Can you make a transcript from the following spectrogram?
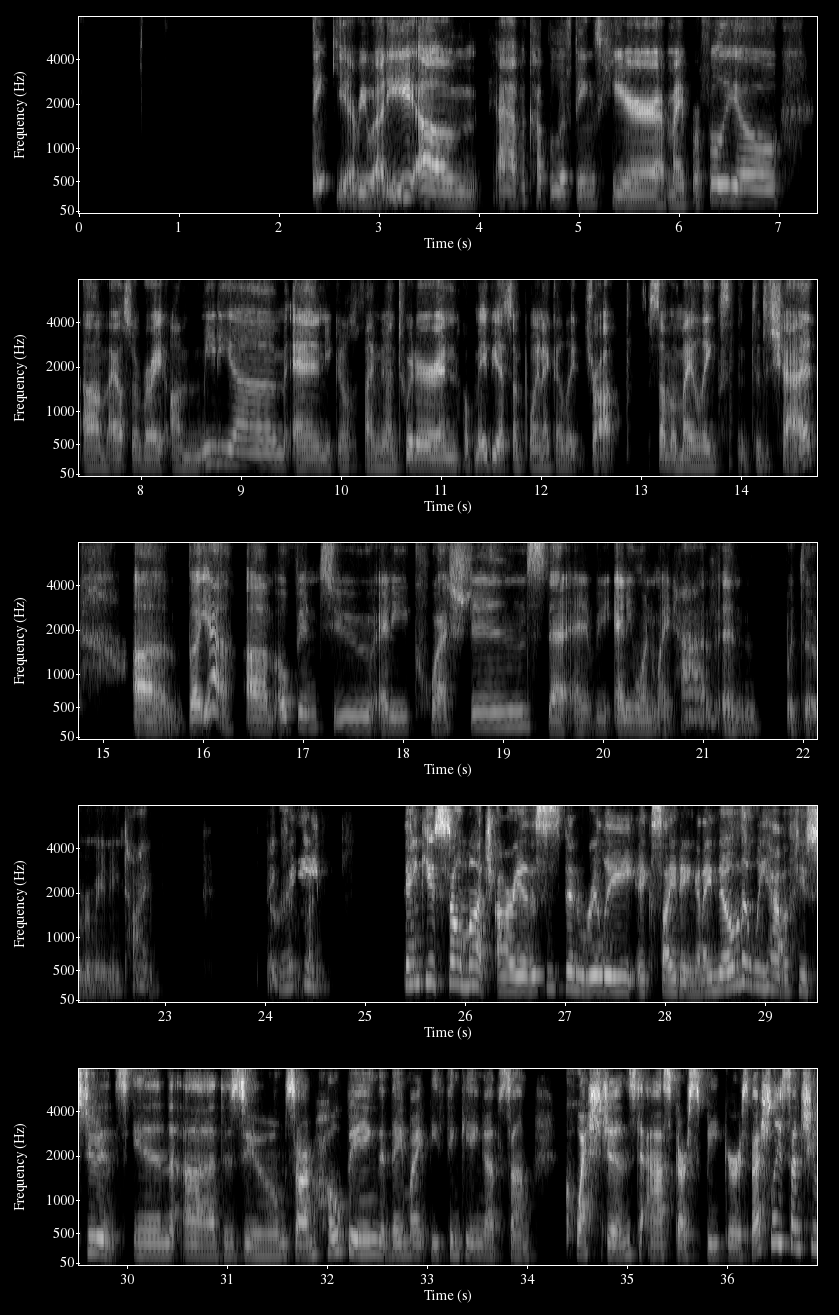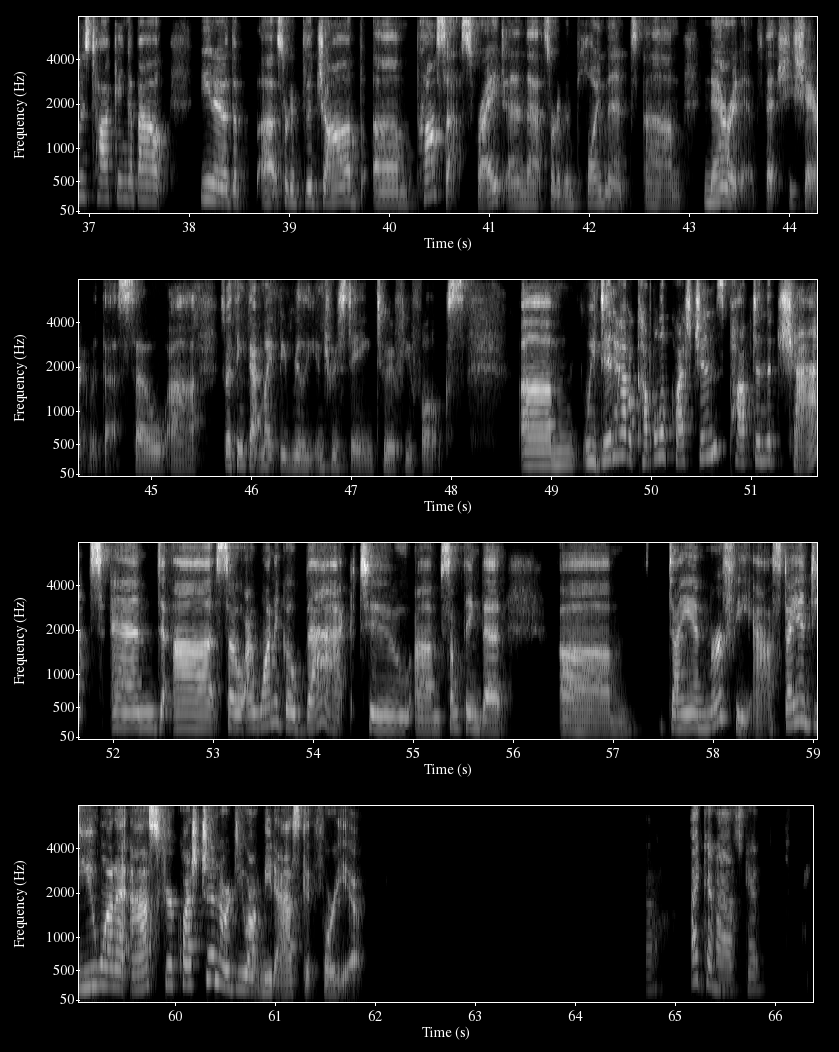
thank you everybody. Um, I have a couple of things here at my portfolio. Um, I also write on Medium and you can also find me on Twitter and hope maybe at some point I can like drop some of my links into the chat. Um, but yeah, um, open to any questions that any, anyone might have and with the remaining time. Thanks, Great. Everybody. Thank you so much, Aria. This has been really exciting. And I know that we have a few students in uh, the Zoom. So I'm hoping that they might be thinking of some questions to ask our speaker, especially since she was talking about, you know, the uh, sort of the job um, process, right? And that sort of employment um, narrative that she shared with us. So, uh, so I think that might be really interesting to a few folks. Um, we did have a couple of questions popped in the chat. And uh, so I want to go back to um, something that um, Diane Murphy asked. Diane, do you want to ask your question or do you want me to ask it for you? I can ask it.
